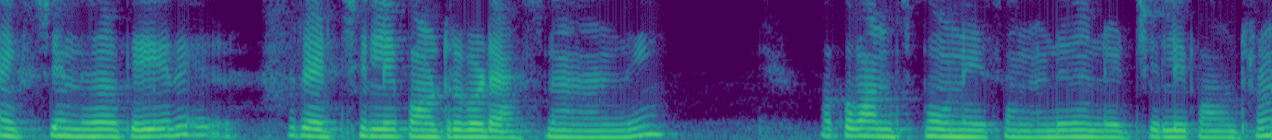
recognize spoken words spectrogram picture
నెక్స్ట్ ఇందులోకి రెడ్ చిల్లీ పౌడర్ కూడా వేస్తున్నానండి. ఒక వన్ స్పూన్ వేసానండి నేను రెడ్ చిల్లీ పౌడరు.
